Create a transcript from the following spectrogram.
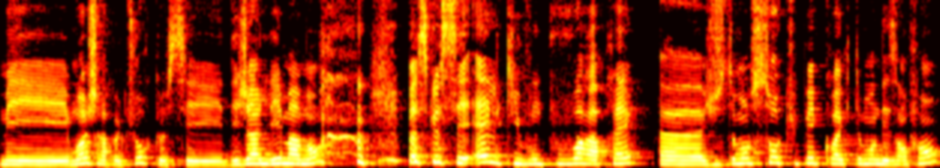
mais moi, je rappelle toujours que c'est déjà les mamans, parce que c'est elles qui vont pouvoir après, euh, justement, s'occuper correctement des enfants,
